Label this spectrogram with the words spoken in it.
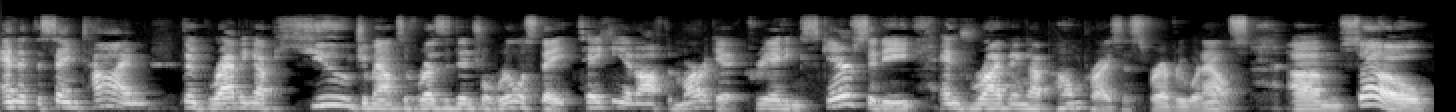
And at the same time, they're grabbing up huge amounts of residential real estate, taking it off the market, creating scarcity, and driving up home prices for everyone else. Um, so,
